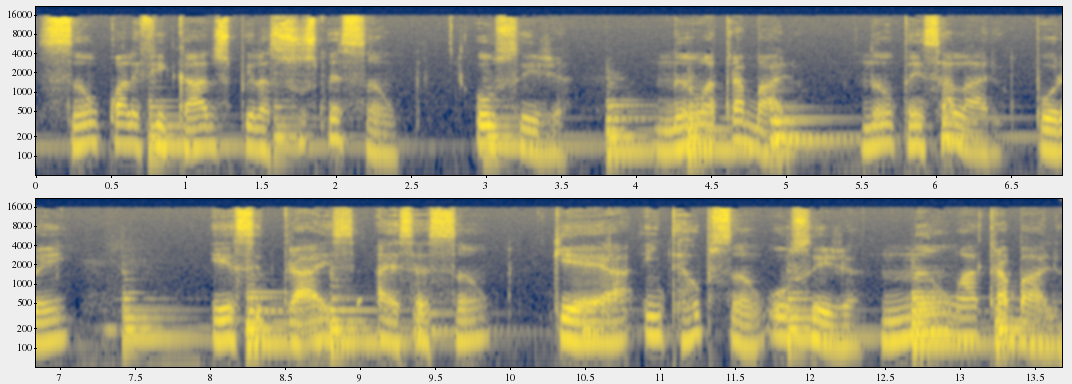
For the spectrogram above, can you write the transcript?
são qualificados pela suspensão, ou seja, não há trabalho, não tem salário. Porém, esse traz a exceção que é a interrupção, ou seja, não há trabalho,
